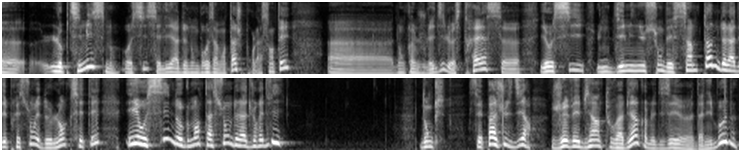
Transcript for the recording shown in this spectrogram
Euh, l'optimisme aussi, c'est lié à de nombreux avantages pour la santé. Euh, donc comme je vous l'ai dit, le stress, euh, il y a aussi une diminution des symptômes de la dépression et de l'anxiété, et aussi une augmentation de la durée de vie. Donc c'est pas juste dire je vais bien, tout va bien, comme le disait Danny Boone.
